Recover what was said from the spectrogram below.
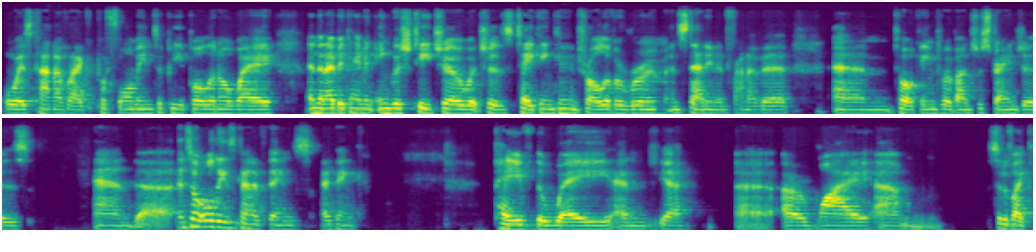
always kind of like performing to people in a way. And then i became an english teacher which is taking control of a room and standing in front of it and talking to a bunch of strangers. And uh, and so all these kind of things i think paved the way and yeah uh, are why um, sort of like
